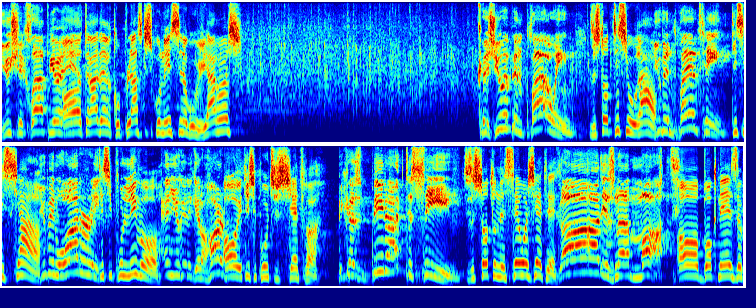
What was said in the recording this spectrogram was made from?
You should clap your О, hands. трябва да ръкопляскаш, ако наистина го вярваш. Because you have been plowing, Защото ти си орал, you've been planting, ти си сял, you've been watering, ти си поливал. and you're going to get a harvest. О, и ти ще получиш жетва. Because be not deceived. Защото не се лъжете. God is not mocked. О, Бог не е за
